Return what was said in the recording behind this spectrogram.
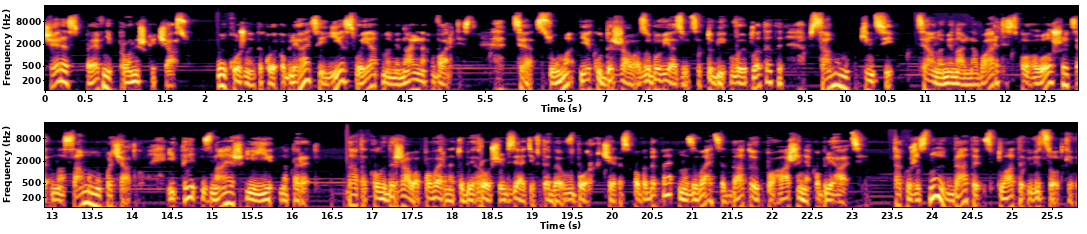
через певні проміжки часу. У кожної такої облігації є своя номінальна вартість. Ця сума, яку держава зобов'язується тобі виплатити в самому кінці. Ця номінальна вартість оголошується на самому початку, і ти знаєш її наперед. Дата, коли держава поверне тобі гроші, взяті в тебе в борг через ОВДП, називається датою погашення облігації. Також існують дати сплати відсотків.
